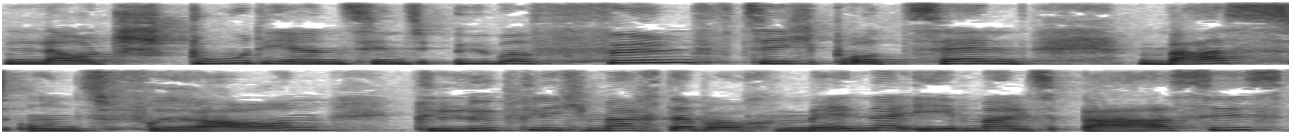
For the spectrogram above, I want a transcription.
Laut Studien sind es über 50 Prozent, was uns Frauen glücklich macht, aber auch Männer eben als Basis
